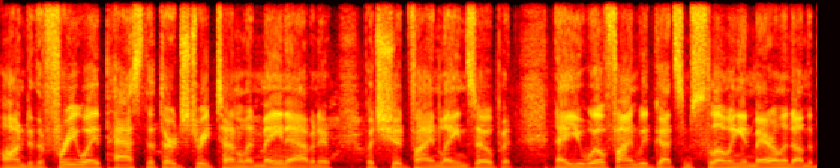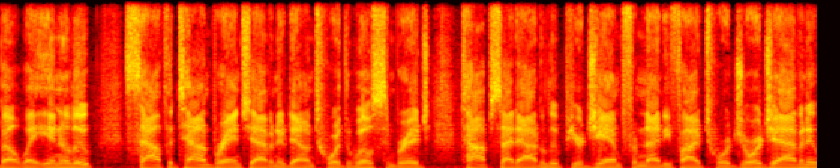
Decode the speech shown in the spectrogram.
onto the freeway past the 3rd Street Tunnel and Main Avenue, but should find lanes open. Now, you will find we've got some slowing in Maryland on the Beltway Inner Loop, south of town, Branch Avenue down toward the Wilson Bridge. Topside Outer Loop, you're jammed from 95 toward Georgia Avenue.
